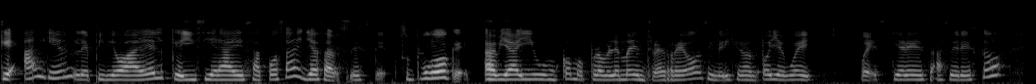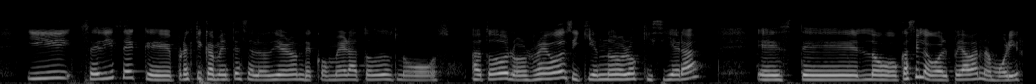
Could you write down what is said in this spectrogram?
que alguien le pidió a él que hiciera esa cosa, ya sabes, este, supongo que había ahí un como problema entre reos y le dijeron, oye, güey, pues, ¿quieres hacer esto? Y se dice que prácticamente se lo dieron de comer a todos los, a todos los reos y quien no lo quisiera, este, lo, casi lo golpeaban a morir.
